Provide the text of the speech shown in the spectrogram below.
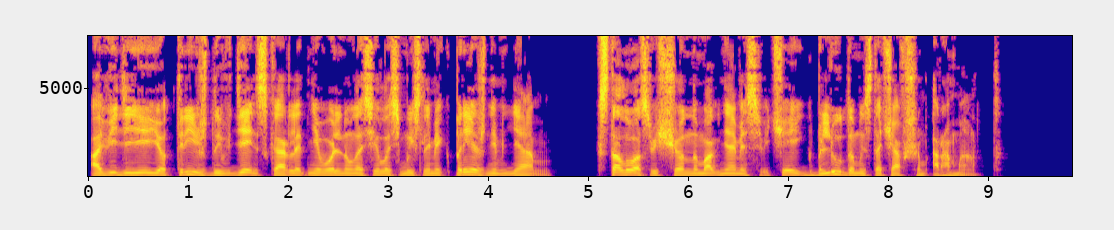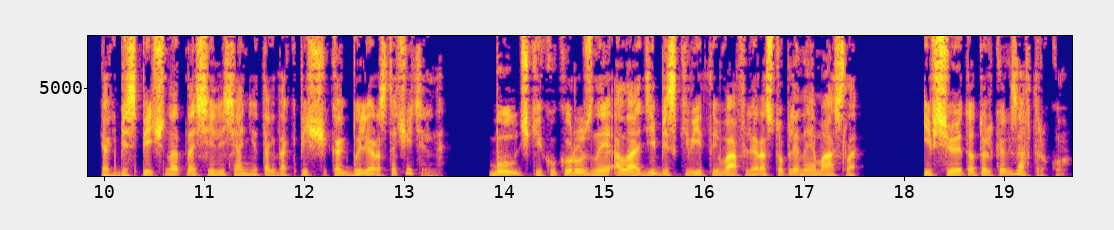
А видя ее трижды в день, Скарлетт невольно уносилась мыслями к прежним дням, к столу, освещенному огнями свечей, к блюдам, источавшим аромат. Как беспечно относились они тогда к пище, как были расточительны. Булочки, кукурузные оладьи, бисквиты, вафли, растопленное масло. И все это только к завтраку.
